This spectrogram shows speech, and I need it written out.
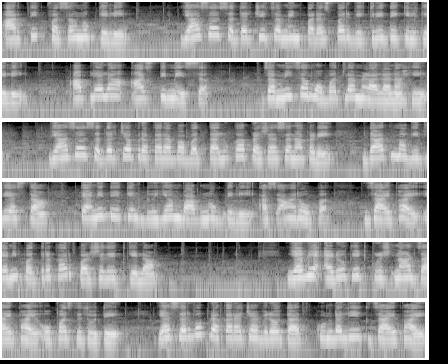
आर्थिक फसवणूक केली. यासह सदरची जमीन परस्पर विक्री देखील केली. आपल्याला आज ती जमिनीचा मोबदला मिळाला नाही. यासह सदरच्या प्रकाराबाबत तालुका प्रशासनाकडे दाद मागितली असता त्यांनी देखील दुय्यम वागणूक दिली असा आरोप जायफाय यांनी पत्रकार परिषदेत केला. यावेळी ॲडव्होकेट कृष्णा जायफाय उपस्थित होते. या सर्व प्रकाराच्या विरोधात कुंडलिक जायफाय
